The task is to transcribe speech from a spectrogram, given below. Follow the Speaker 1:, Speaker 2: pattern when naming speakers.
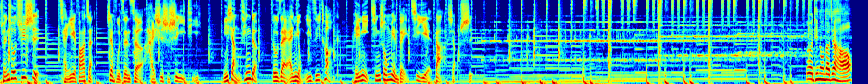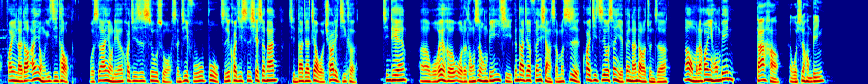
Speaker 1: 全球趋势、产业发展、政府政策还是时事议题，你想听的都在安永 Easy Talk，陪你轻松面对企业大小事。
Speaker 2: 各位听众，大家好，欢迎来到安永 Easy Talk，我是安永联合会计师事务所审计服务部职业会计师谢胜安，请大家叫我 Charlie 即可。今天，呃，我会和我的同事洪斌一起跟大家分享什么是会计自优生也被难倒的准则。那我们来欢迎洪斌。
Speaker 3: 大家好，我是洪斌。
